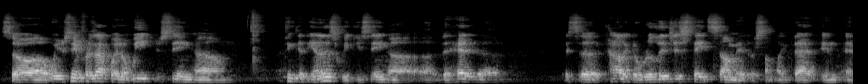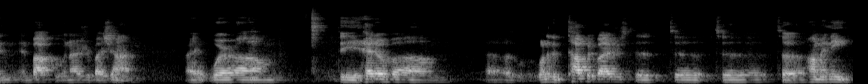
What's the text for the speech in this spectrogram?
So uh, what you're seeing, for example, in a week, you're seeing um, I think at the end of this week, you're seeing uh, uh, the head. Uh, it's a kind of like a religious state summit or something like that in, in, in Baku in Azerbaijan right? Where um, the head of um, uh, one of the top advisors to to, to, to Khamenei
